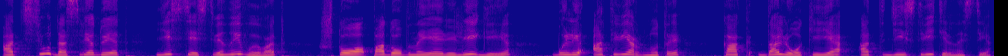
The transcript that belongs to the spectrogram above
отсюда следует естественный вывод, что подобные религии были отвергнуты как далекие от действительности,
